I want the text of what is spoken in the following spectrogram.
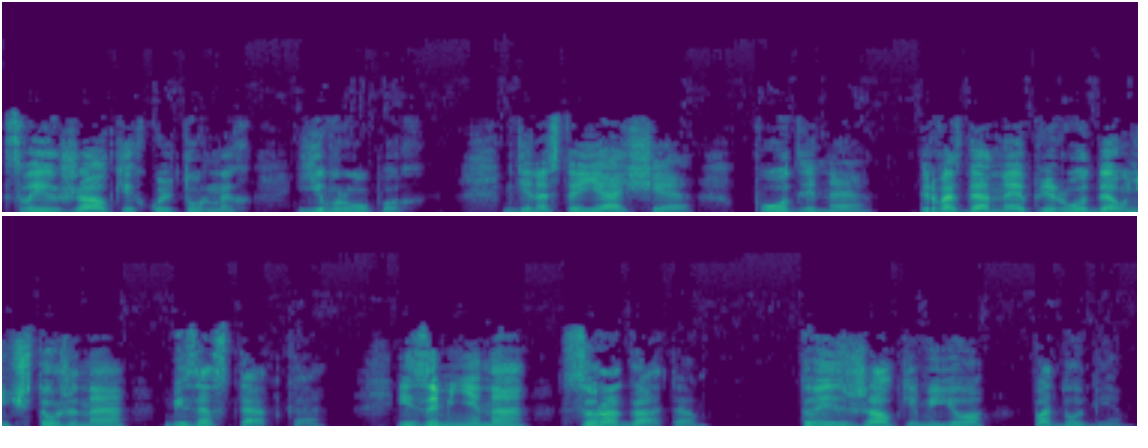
в своих жалких культурных Европах, где настоящая, подлинная, первозданная природа уничтожена без остатка и заменена суррогатом, то есть жалким ее подобием.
